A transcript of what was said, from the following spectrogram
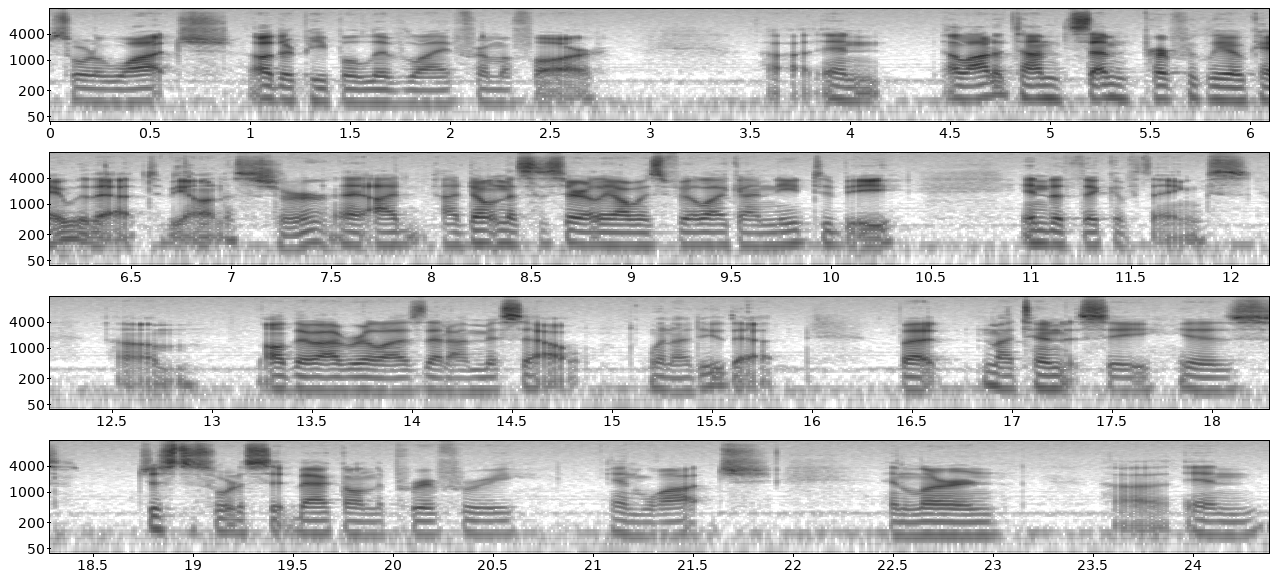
sort of watch other people live life from afar. Uh, and a lot of times I'm perfectly okay with that, to be honest. Sure. I, I, don't necessarily always feel like I need to be in the thick of things. Um, although I realize that I miss out when I do that. But my tendency is just to sort of sit back on the periphery and watch and learn uh, and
